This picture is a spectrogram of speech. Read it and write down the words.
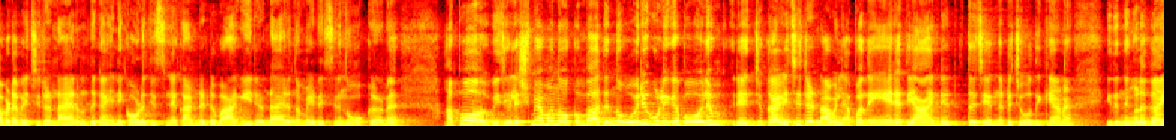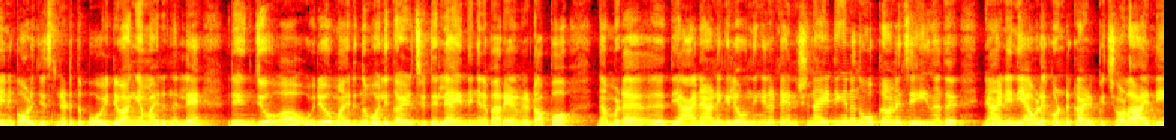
അവിടെ വെച്ചിട്ടുണ്ടായിരുന്നത് ഗൈനക്കോളജിസ്റ്റിനെ കണ്ടിട്ട് വാങ്ങിയിട്ടുണ്ടായിരുന്ന മെഡിസിൻ നോക്കുകയാണ്. അപ്പോൾ വിജയലക്ഷ്മി അമ്മ നോക്കുമ്പോൾ അതിന്ന് ഒരു ഗുളിക പോലും രഞ്ജു കഴിച്ചിട്ടുണ്ടാവില്ല. അപ്പോൾ നേരെ ധ്യാന്റെ അടുത്ത് ചെന്നിട്ട് ചോദിക്കുകയാണ് ഇത് നിങ്ങൾ ഗൈനക്കോളജിസ്റ്റിന്റെ അടുത്ത് പോയിട്ട് വാങ്ങിയ മരുന്നല്ലേ? രഞ്ജു ഒരു മരുന്ന് പോലും കഴിച്ചിട്ടില്ല എന്നിങ്ങനെ പറയാണ് കേട്ടോ. അപ്പോൾ നമ്മുടെ ധ്യാനാണെങ്കിൽ ഒന്നിങ്ങനെ ടെൻഷനായിട്ട് ഇങ്ങനെ നോക്കുകയാണ് ചെയ്യുന്നത്. ഞാനിനി അവളെ കൊണ്ട് കഴിപ്പിച്ചോളാം ആന്റി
